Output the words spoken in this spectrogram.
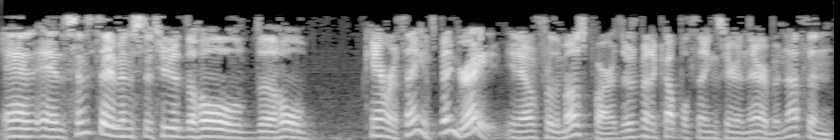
And and since they've instituted the whole the whole camera thing, it's been great. You know, for the most part, there's been a couple things here and there, but nothing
